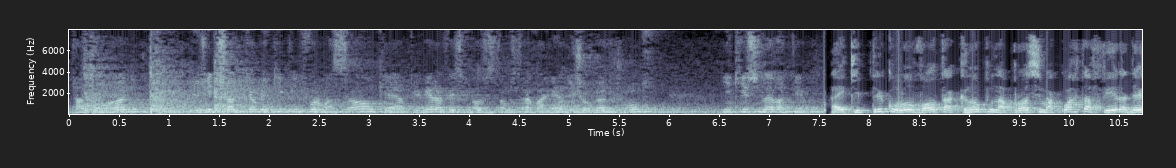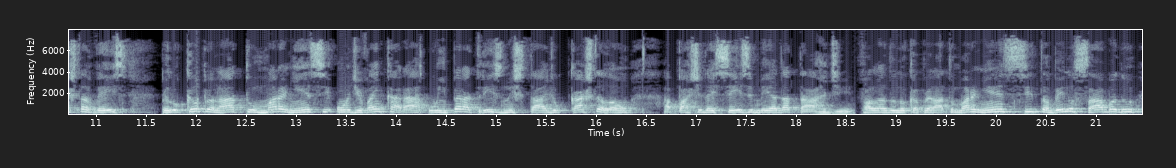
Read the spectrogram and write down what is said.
está tomando. E a gente sabe que é uma equipe em formação, que é a primeira vez que nós estamos trabalhando e jogando juntos e que isso leva tempo. A equipe tricolor volta a campo na próxima quarta-feira, desta vez pelo Campeonato Maranhense, onde vai encarar o Imperatriz no estádio Castelão a partir das seis e meia da tarde. Falando no Campeonato Maranhense, também no sábado,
